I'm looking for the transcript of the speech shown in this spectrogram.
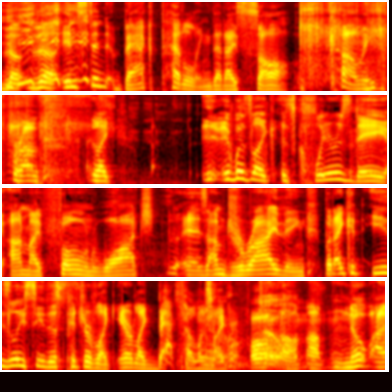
the the instant backpedaling that I saw coming from, like, it, was like as clear as day on my phone. Watch as I'm driving, but I could easily see this picture of like air like backpedaling, like, oh, um, um, nope, I,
